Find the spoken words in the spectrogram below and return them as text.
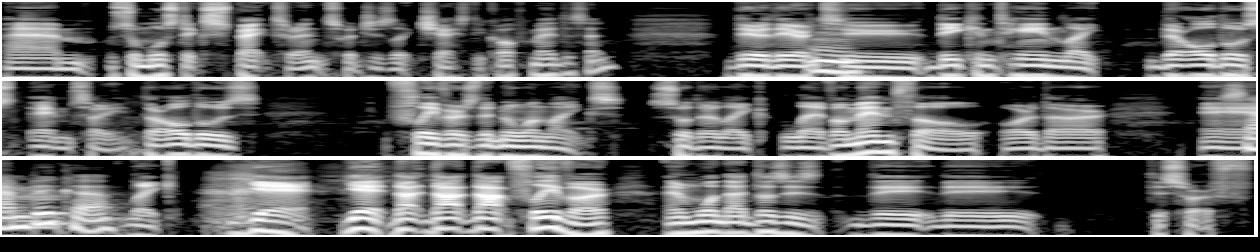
Um, so most expectorants, which is like chesty cough medicine, they're there to they contain like they're all those um sorry they're all those flavors that no one likes. So they're like levomenthol or they're um, Sambuca. Like yeah, yeah, that that that flavor. And what that does is the the the sort of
